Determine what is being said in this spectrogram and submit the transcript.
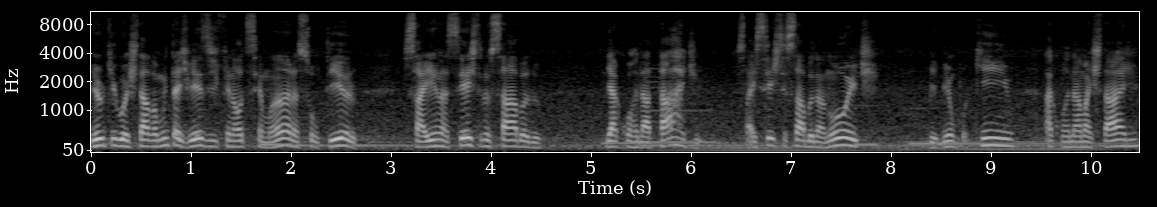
Eu que gostava muitas vezes de final de semana, solteiro, sair na sexta e no sábado e acordar tarde, sair sexta e sábado à noite, beber um pouquinho, acordar mais tarde,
